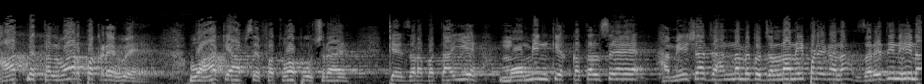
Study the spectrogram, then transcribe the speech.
ہاتھ میں تلوار پکڑے ہوئے ہے وہ آ کے آپ سے فتوا پوچھ رہا ہے کہ ذرا بتائیے، مومن کے قتل سے ہمیشہ جہنم میں تو جلنا نہیں پڑے گا نا؟ زرے دن ہی نا؟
